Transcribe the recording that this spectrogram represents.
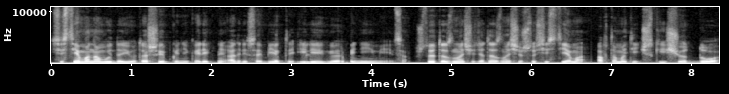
Система нам выдает ошибка, некорректный адрес объекта или ЕГРП не имеется. Что это значит? Это значит, что система автоматически еще до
